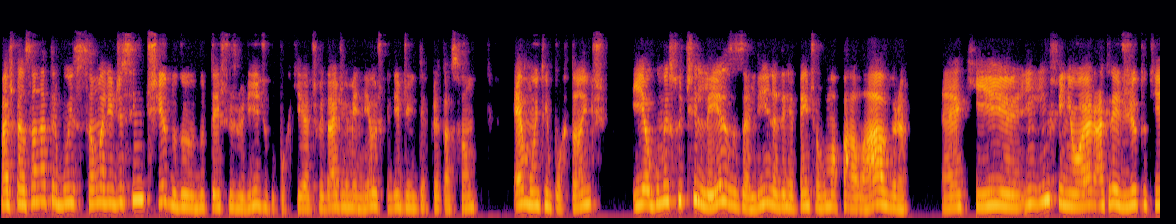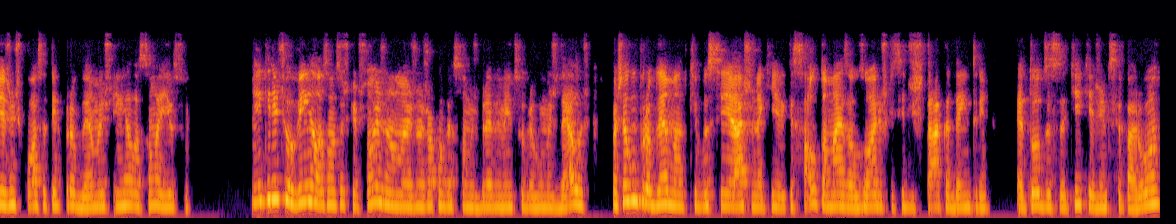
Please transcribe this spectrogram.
mas pensando na atribuição ali de sentido do, do texto jurídico, porque a atividade hermenêutica ali de interpretação é muito importante, e algumas sutilezas ali, né, de repente, alguma palavra, é, que, enfim, eu acredito que a gente possa ter problemas em relação a isso. E queria te ouvir em relação a essas questões, nós, nós já conversamos brevemente sobre algumas delas, mas tem algum problema que você acha, né, que, que salta mais aos olhos, que se destaca dentre é, todos esses aqui que a gente separou,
